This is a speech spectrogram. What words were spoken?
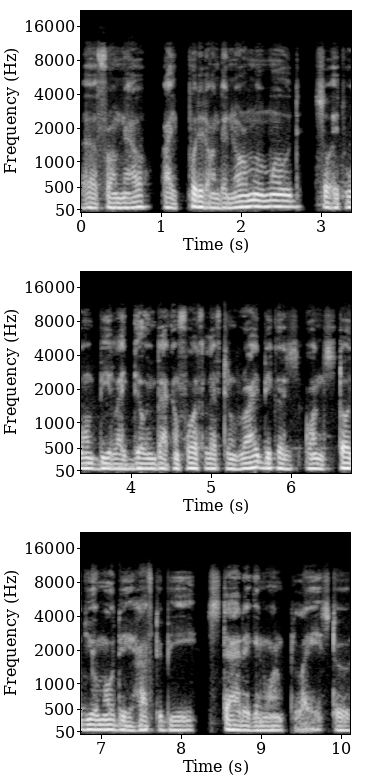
uh, from now. I put it on the normal mode so it won't be like going back and forth left and right because on studio mode they have to be static in one place to,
